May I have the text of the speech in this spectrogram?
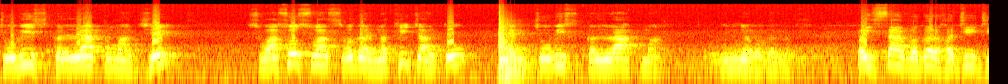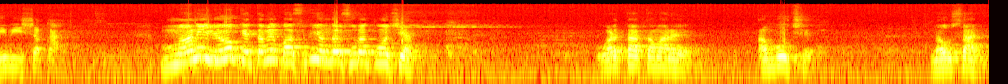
ચોવીસ કલાકમાં જેમ શ્વાસોશ્વાસ વગર નથી ચાલતું, એમ ચોવીસ કલાકમાં પુણ્ય વગર નથી. પૈસા વગર હજી જીવી શકાય. માની લો કે તમે બસની અંદર સુરત પહોંચ્યા. વળતા તમારે આવવું છે. નવસારી.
